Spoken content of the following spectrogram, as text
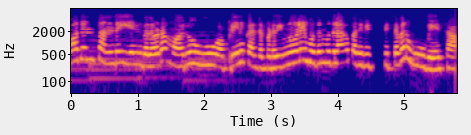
ஆதன் தந்தை என்பதோட மறு ஊ அப்படின்னு கருதப்படுது. இந்நூலை முதன் முதலாக பதிவிப்பித்தவர் ஊவேசா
